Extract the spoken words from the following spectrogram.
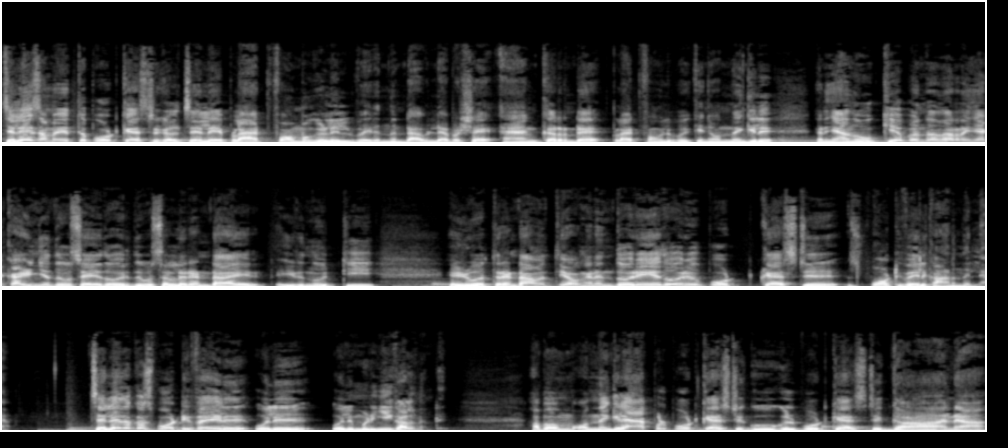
ചില സമയത്ത് പോഡ്കാസ്റ്റുകൾ ചില പ്ലാറ്റ്ഫോമുകളിൽ വരുന്നുണ്ടാവില്ല. പക്ഷേ ആങ്കറിന്റെ പ്ലാറ്റ്ഫോമിൽ പോയി കഴിഞ്ഞാൽ ഒന്നെങ്കിൽ കാരണം ഞാൻ നോക്കിയപ്പോൾ എന്താണെന്ന് പറഞ്ഞു കഴിഞ്ഞാൽ കഴിഞ്ഞ ദിവസം ഏതോ ഒരു ദിവസമുള്ള രണ്ടായിരം ഇരുന്നൂറ്റി എഴുപത്തിരണ്ടാമത്തെയോ അങ്ങനെ എന്തോ ഒരു ഏതോ ഒരു പോഡ്കാസ്റ്റ് സ്പോട്ടിഫൈയിൽ കാണുന്നില്ല. ചിലതൊക്കെ സ്പോട്ടിഫൈയിൽ ഒരു ഒരു മിണുങ്ങിക്കാളുന്നുണ്ട് അപ്പം ഒന്നെങ്കിൽ ആപ്പിൾ പോഡ്കാസ്റ്റ് ഗൂഗിൾ പോഡ്കാസ്റ്റ് ഗാന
